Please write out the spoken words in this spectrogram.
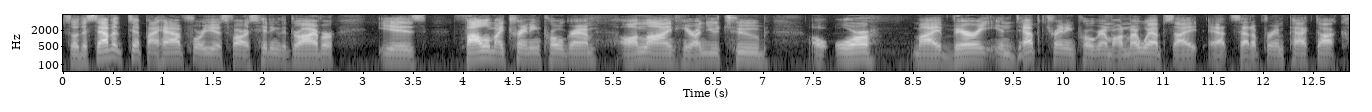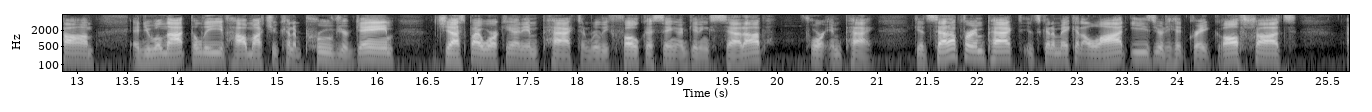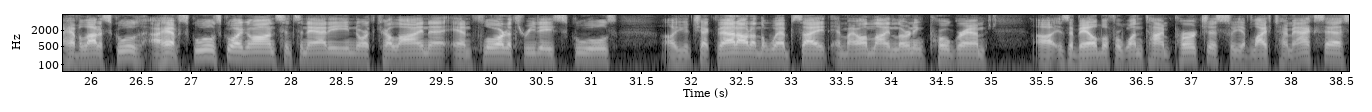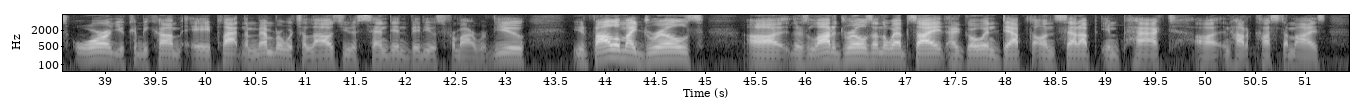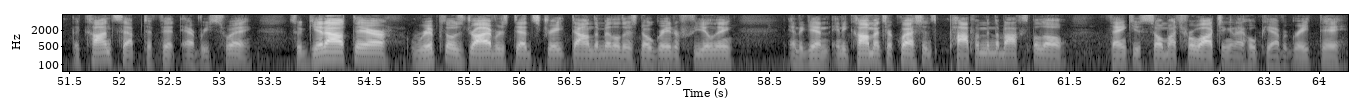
So the seventh tip I have for you as far as hitting the driver is follow my training program online here on YouTube or my very in-depth training program on my website at setup4impact.com and you will not believe how much you can improve your game just by working on impact and really focusing on getting set up for impact. Get set up for impact. It's going to make it a lot easier to hit great golf shots. I have a lot of schools. I have schools going on, Cincinnati, North Carolina, and Florida, three-day schools. Uh, you can check that out on the website. And my online learning program uh, is available for one-time purchase, so you have lifetime access, or you can become a platinum member, which allows you to send in videos from our review. You can follow my drills. Uh, there's a lot of drills on the website. I go in depth on setup, impact, uh, and how to customize the concept to fit every swing. So get out there, rip those drivers dead straight down the middle. There's no greater feeling. And again, any comments or questions, pop them in the box below. Thank you so much for watching, and I hope you have a great day.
